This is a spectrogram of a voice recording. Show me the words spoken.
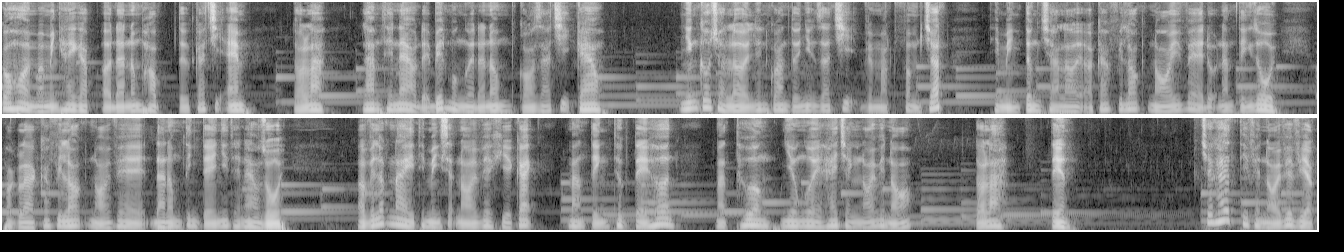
Câu hỏi mà mình hay gặp ở đàn ông học từ các chị em đó là làm thế nào để biết một người đàn ông có giá trị cao? Những câu trả lời liên quan tới những giá trị về mặt phẩm chất thì mình từng trả lời ở các vlog nói về độ nam tính rồi, hoặc là các vlog nói về đàn ông tinh tế như thế nào rồi. Ở vlog này thì mình sẽ nói về khía cạnh mang tính thực tế hơn mà thường nhiều người hay tránh nói về nó. Đó là tiền. Trước hết thì phải nói về việc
